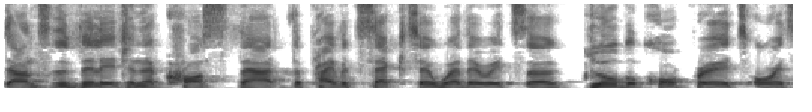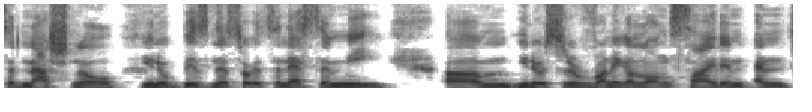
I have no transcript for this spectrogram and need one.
down to the village and across that the private sector, whether it's a global corporate or it's a national, you know, business or it's an SME, um, you know, sort of running alongside and, and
